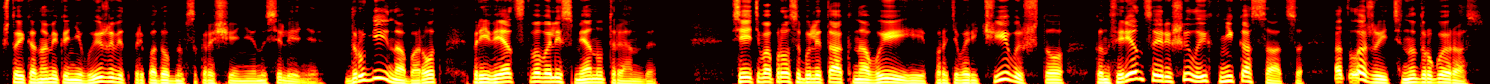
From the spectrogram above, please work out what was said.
что экономика не выживет при подобном сокращении населения. Другие, наоборот, приветствовали смену тренда. Все эти вопросы были так новы и противоречивы, что конференция решила их не касаться, отложить на другой раз.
